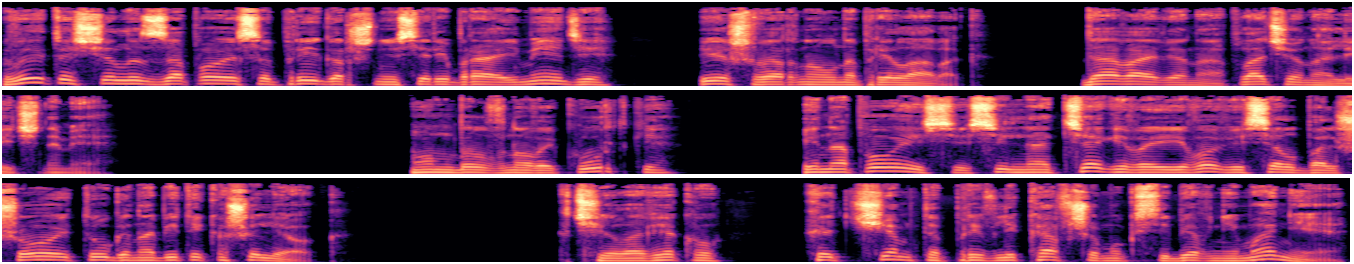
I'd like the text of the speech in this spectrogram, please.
вытащил из-за пояса пригоршню серебра и меди и швырнул на прилавок. «Давай вина, плачу наличными». Он был в новой куртке, и на поясе, сильно оттягивая его, висел большой, туго набитый кошелек. К человеку, хоть чем-то привлекавшему к себе внимание,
